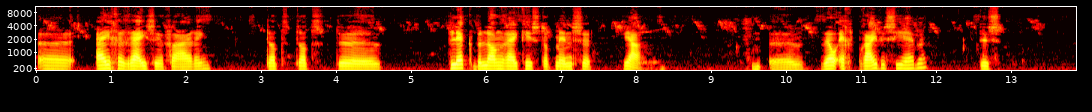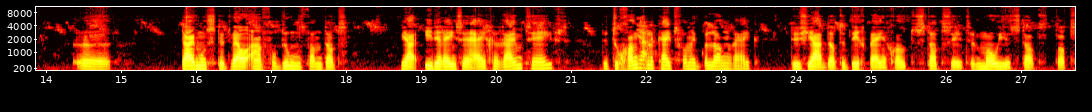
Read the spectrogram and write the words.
eh, eigen reiservaring. Dat, dat de plek belangrijk is dat mensen ja, wel echt privacy hebben. Dus daar moest het wel aan voldoen van dat ja, iedereen zijn eigen ruimte heeft. De toegankelijkheid vond ik belangrijk. Dus ja, dat het dicht bij een grote stad zit, een mooie stad, dat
